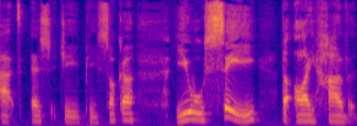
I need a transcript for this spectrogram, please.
at SGP Soccer, you will see that I have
